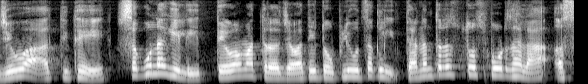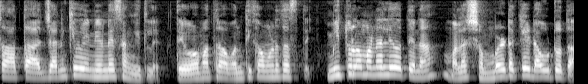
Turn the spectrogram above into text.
जेव्हा तिथे सगुना गेली तेव्हा मात्र जेव्हा ती टोपली उचकली त्यानंतरच तो स्फोट झाला असं आता जानकी वहिनीने सांगितलंय. तेव्हा मात्र अवंतिका म्हणत असते मी तुला म्हणाले होते ना मला शंभर टक्के डाऊट होता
